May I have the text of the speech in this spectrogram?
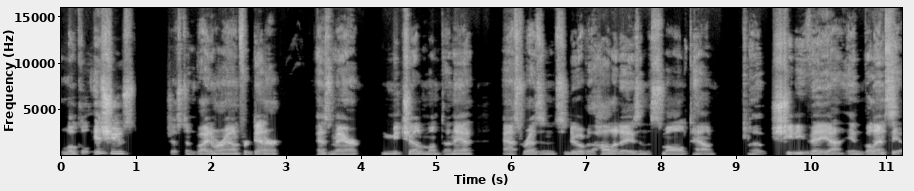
local issues, just invite him around for dinner as Mayor Michel Montaner asked residents to do over the holidays in the small town of Xirivella in Valencia.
